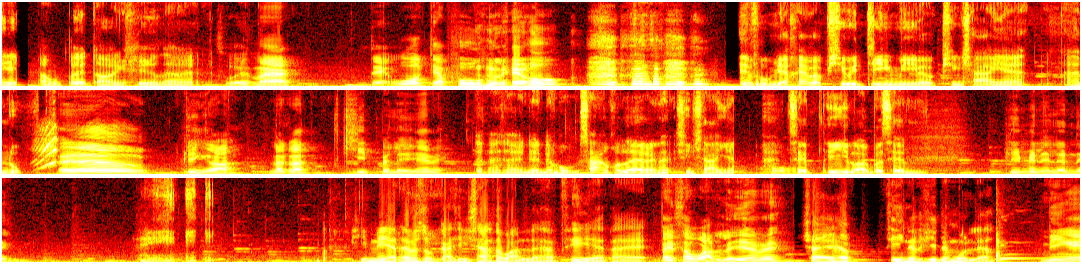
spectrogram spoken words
ะต้องเปิดตอนกลางคืนแล้วสวยมาก แต่อ้วกจะพุ่งแล้วเอ้ผมอยากให้แบบชีวิตจริงมีแบบชิงช้าเงี้ยน่าหนุกเออจริงเหรอ แล้วก็ขีดไปเลยใช่ไหมใช่ใช่เนี่ยเดี๋ยวผมสร้างคนแรกเลยนะชิงช้าเงี้ยโอ้โหเซฟตี้ร้อยเปอร์เซ็นต์พี่ไม่เล่นแล้วหนึ่ง พี่ไม่อยากได้ประสบการณ์ชิงชาสวรรค์เลยครับเท่แต่ ไปสวรรค์เลยใช่ไหม ใช่ครับทีนาทีได้หมดแล้ว นี่ไง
